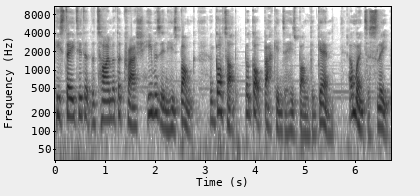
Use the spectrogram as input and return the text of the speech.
he stated at the time of the crash he was in his bunk and got up but got back into his bunk again and went to sleep.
